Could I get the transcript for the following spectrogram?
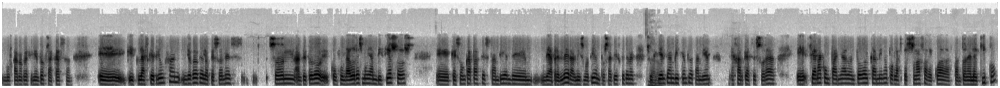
buscando crecimiento fracasan. Eh, las que triunfan, yo creo que lo que son es, son ante todo, eh, con fundadores muy ambiciosos, eh, que son capaces también de, aprender al mismo tiempo. O sea, tienes que tener suficiente ambición, pero también dejarte asesorar. Eh, se han acompañado en todo el camino por las personas adecuadas, tanto en el equipo,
